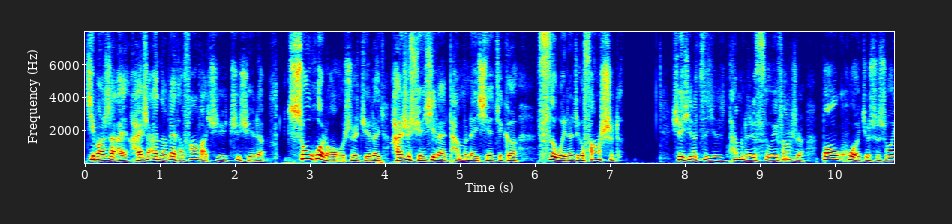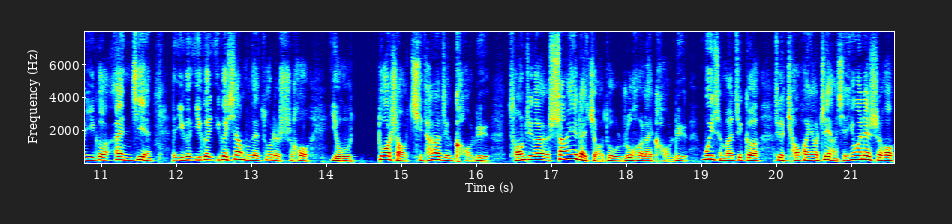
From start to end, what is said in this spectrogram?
基本上是还还是按照那套方法去去学的。收获的话，我是觉得还是学习了他们的一些这个思维的这个方式的。学习了自己他们的这个思维方式，包括就是说一个案件、一个一个一个项目在做的时候有多少其他的这个考虑，从这个商业的角度如何来考虑？为什么这个这个条款要这样写？因为那时候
